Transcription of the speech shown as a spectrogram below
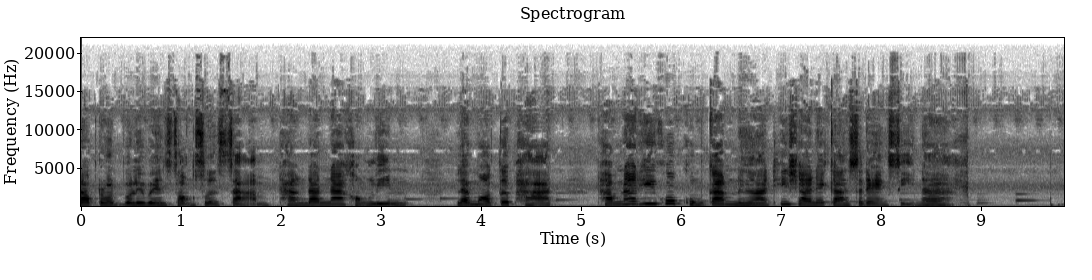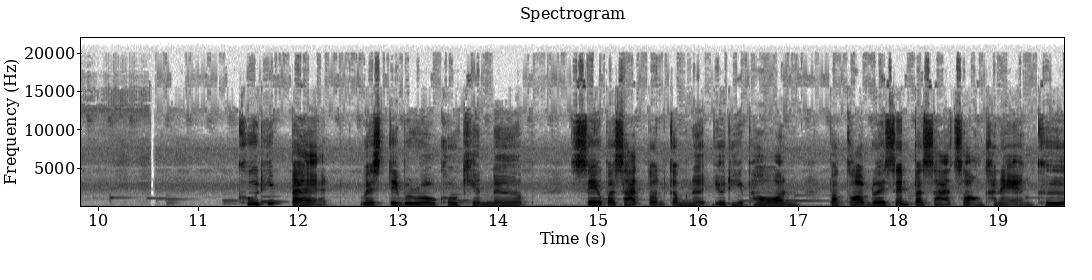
รับรสบริเวณ2ส่วน3ทางด้านหน้าของลิ้น และ motor part ทำหน้าที่ควบคุมกล้ามเนื้อที่ใช้ในการแสดงสีหน้า คู่ที่ 8 vestibulocochlear nerve เซลล์ประสาทต้นกำเนิดอยู่ที่พร ประกอบด้วยเส้นประสาท2แขนง คือ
